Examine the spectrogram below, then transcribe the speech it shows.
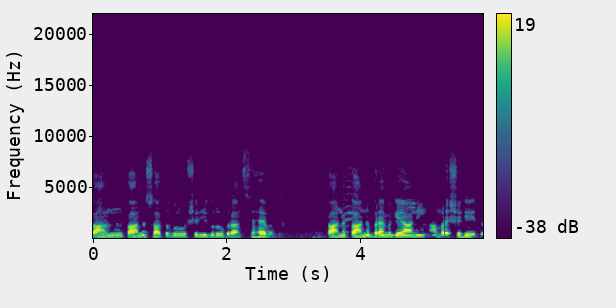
ਧੰਨ ਧੰਨ ਸਤਿਗੁਰੂ, ਸ੍ਰੀ ਗੁਰੂ ਗ੍ਰੰਥ ਸਾਹਿਬ। ਧੰਨ ਧੰਨ ਬ੍ਰਹਮ ਗਿਆਨੀ ਅਮਰ ਸ਼ਹੀਦ।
